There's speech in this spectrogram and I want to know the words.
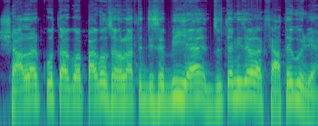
শালার কোথা পাগল ছাগল হাতে দিছে বিয়া, জুতা নিয়ে যাওয়া লাগছে হাতে কইরা।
